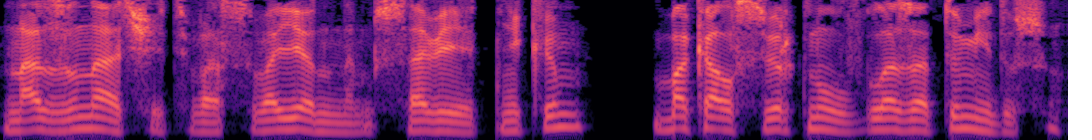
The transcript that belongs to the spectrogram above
Назначить вас военным советником? Бокал сверкнул в глаза Тумидусу.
